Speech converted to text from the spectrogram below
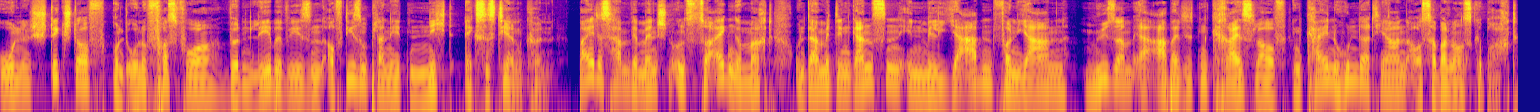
Ohne Stickstoff und ohne Phosphor würden Lebewesen auf diesem Planeten nicht existieren können. Beides haben wir Menschen uns zu eigen gemacht und damit den ganzen in Milliarden von Jahren mühsam erarbeiteten Kreislauf in keinen hundert Jahren außer Balance gebracht.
